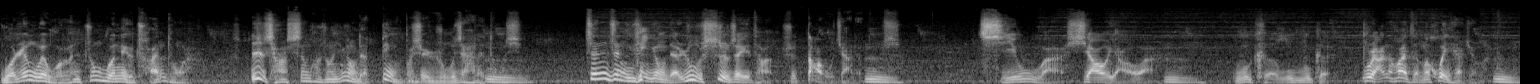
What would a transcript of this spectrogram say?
我认为我们中国那个传统啊，日常生活中用的并不是儒家的东西，真正运用的入世这一套是道家的东西，齐物啊，逍遥啊，嗯，无可无不可，不然的话怎么混下去嘛？嗯，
